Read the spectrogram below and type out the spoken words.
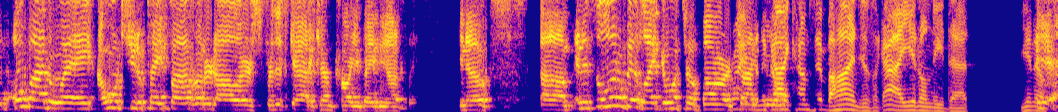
and oh, by the way, I want you to pay $500 for this guy to come call you baby ugly. You know, um, and it's a little bit like going to a bar and right, trying and to. The guy comes in behind, just like ah, you don't need that. You know. Yeah.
